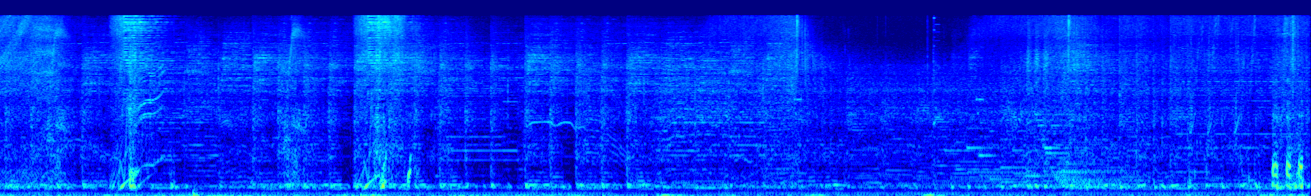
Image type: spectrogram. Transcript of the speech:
Ha, ha, ha.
